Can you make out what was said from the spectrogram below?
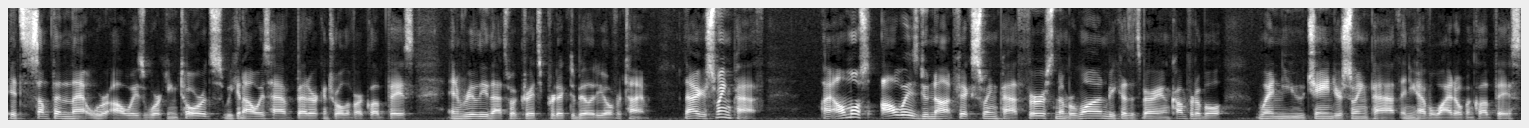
it's something that we're always working towards. We can always have better control of our club face, and really that's what creates predictability over time. Now, your swing path. I almost always do not fix swing path first, number one, because it's very uncomfortable when you change your swing path and you have a wide open club face.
